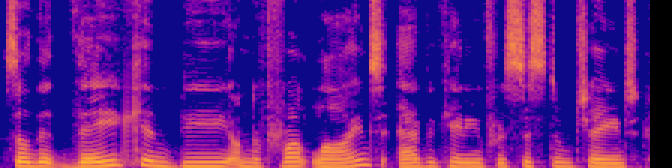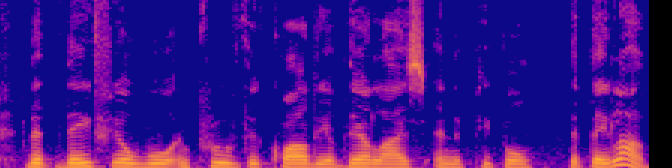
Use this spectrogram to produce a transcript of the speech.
so that they can be on the front lines advocating for system change that they feel will improve the quality of their lives and the people that they love.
